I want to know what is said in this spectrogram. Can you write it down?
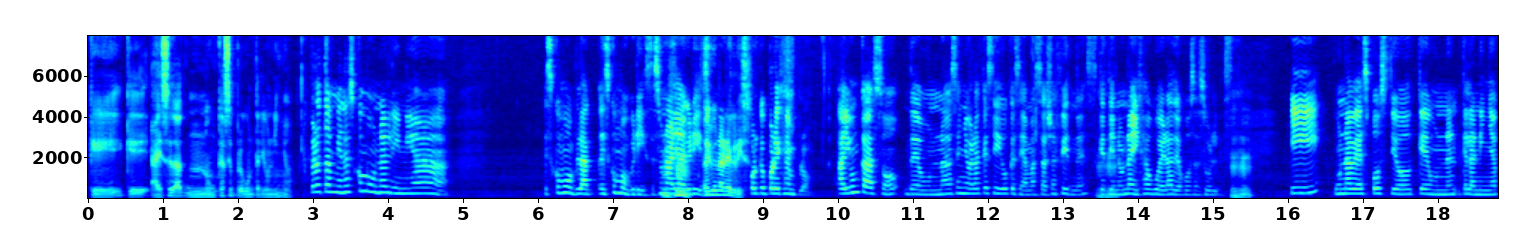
que, que a esa edad nunca se preguntaría un niño. Pero también es como una línea. Es como black, es como gris, es un área Ujú, gris. Hay un área gris. Porque, por ejemplo, hay un caso de una señora que sigo que se llama Sasha Fitness, que tiene una hija güera de ojos azules. Ujú. Y una vez posteó que, una, que la niña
